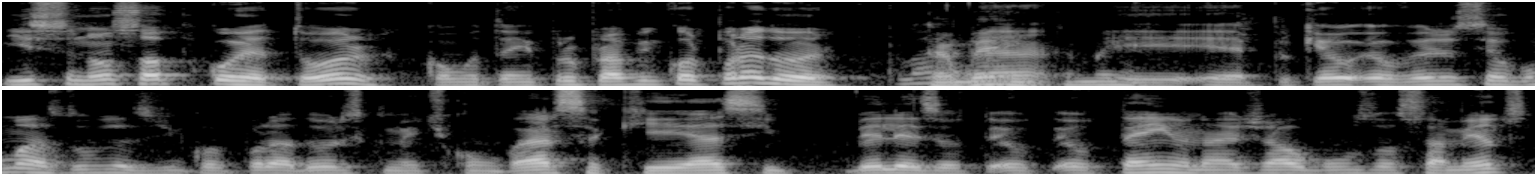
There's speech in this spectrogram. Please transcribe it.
Isso não só para o corretor, como também para o próprio incorporador. Claro. Também, né? também. E, é, porque eu, eu, vejo assim, algumas dúvidas de incorporadores que a gente conversa, que é assim, beleza, eu, eu, eu, tenho né, já alguns orçamentos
